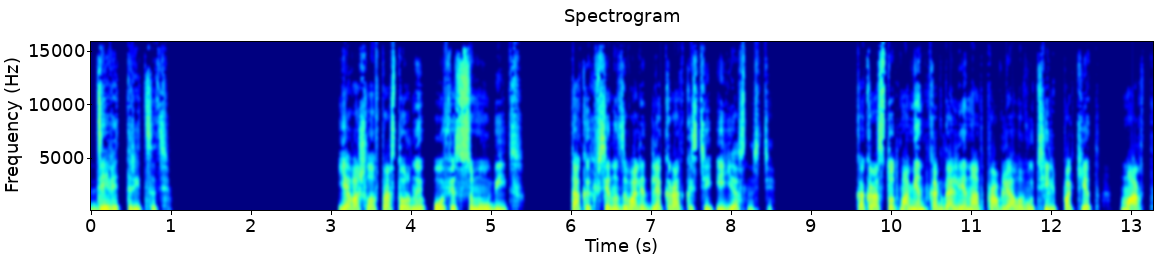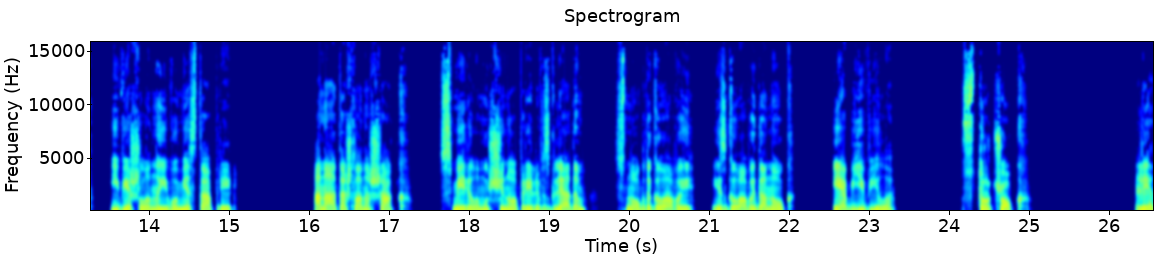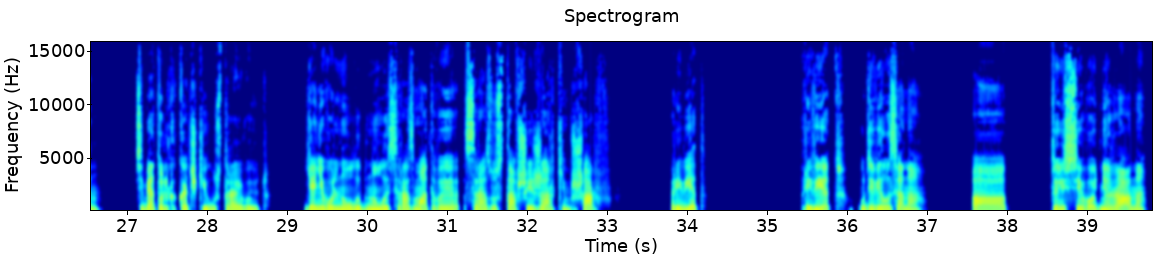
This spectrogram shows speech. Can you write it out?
9.30. Я вошла в просторный офис самоубийц. Так их все называли для краткости и ясности. Как раз в тот момент, когда Лена отправляла в утиль пакет «Март» и вешала на его место «Апрель». Она отошла на шаг, смерила мужчину Апреля взглядом с ног до головы и с головы до ног и объявила. «Стручок». «Лен, тебя только качки устраивают». Я невольно улыбнулась, разматывая сразу ставший жарким шарф. «Привет». «Привет», — удивилась она. «А ты сегодня рано».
